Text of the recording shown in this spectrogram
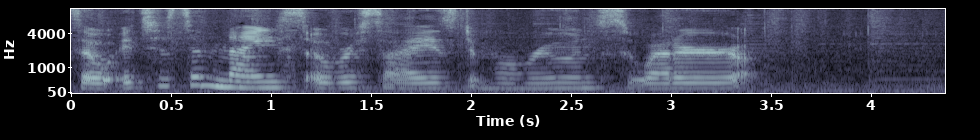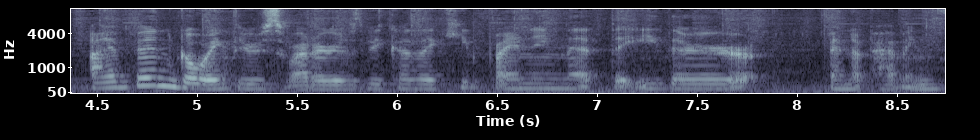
So it's just a nice oversized maroon sweater. I've been going through sweaters because I keep finding that they either end up having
